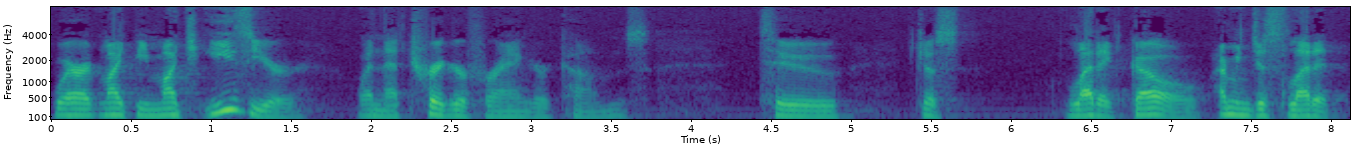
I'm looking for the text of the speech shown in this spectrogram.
where it might be much easier when that trigger for anger comes to just let it go. I mean, just let it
